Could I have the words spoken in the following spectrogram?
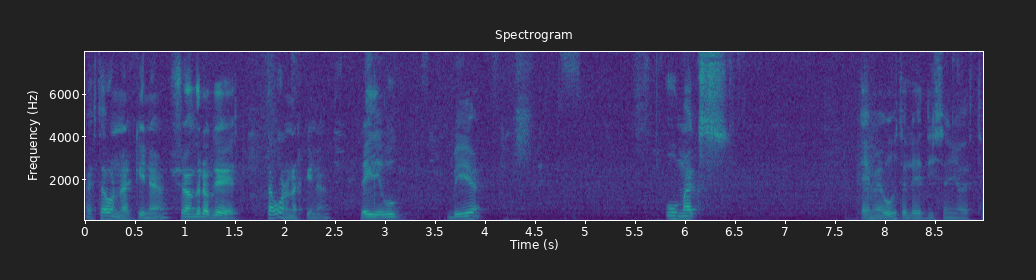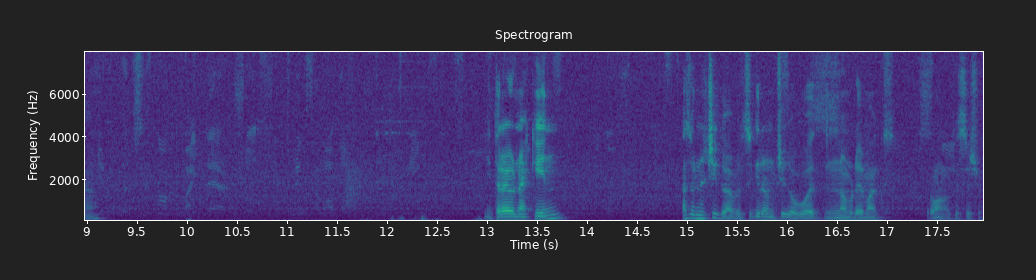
Está buena la esquina, Yo creo que está buena la esquina. Ladybug, Vía. Uh, Max. Eh, me gusta el diseño de esta. ¿eh? Y trae una skin. Hace una chica, pensé que era un chico porque el nombre de Max. Pero bueno, qué sé yo.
